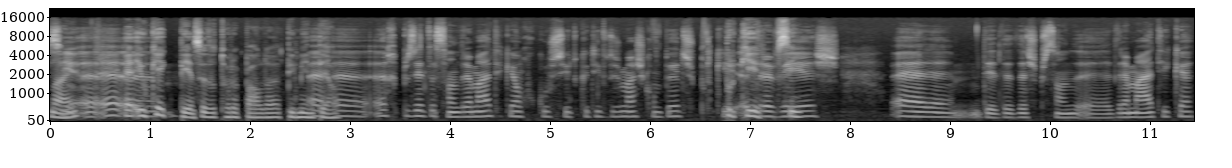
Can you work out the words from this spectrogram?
Não Sim, é? A, a, o que é que pensa, doutora Paula Pimentel? A, a, representação dramática é um recurso educativo dos mais completos porque, porque através uh, de, de, da expressão uh, dramática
